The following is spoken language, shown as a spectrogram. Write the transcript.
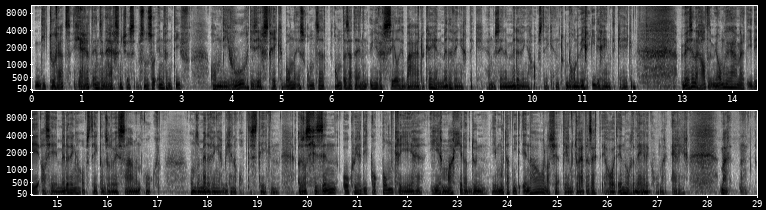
die Tourette, Gerrit in zijn hersentjes, was zo inventief om die hoer, die zeer streekgebonden is, om te, om te zetten in een universeel gebaar. En toen kreeg hij een middenvingertik. Hij moest zijn middenvinger opsteken. En toen begon weer iedereen te kijken. Wij zijn er altijd mee omgegaan met het idee, als je je middenvinger opsteekt, dan zullen wij samen ook onze middenvinger beginnen op te steken. Dus als gezin ook weer die kokon creëren. Hier mag je dat doen. Je moet dat niet inhouden. Als je tegen een Tourette zegt, hou het in, wordt het mhm. eigenlijk gewoon maar erger. Maar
